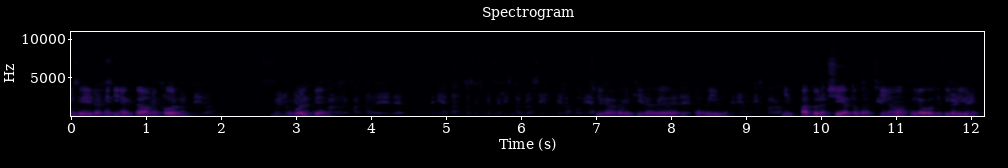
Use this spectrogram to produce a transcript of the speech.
Increíble, Argentina que estaba mejor. De golpe. Sí, la verdad que el tiro de Eder es terrible. Y el pato la llega a tocar, si no, era gol de tiro libre.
